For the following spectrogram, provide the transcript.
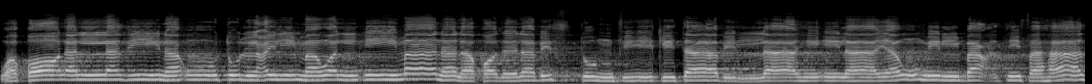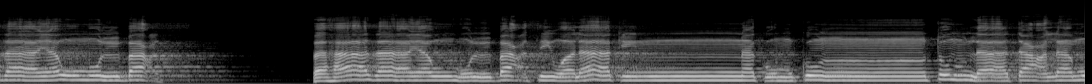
وقال الذين أوتوا العلم والإيمان لقد لبثتم في كتاب الله إلى يوم البعث فهذا يوم البعث فهذا يوم البعث ولكنكم كنتم لا تعلمون.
